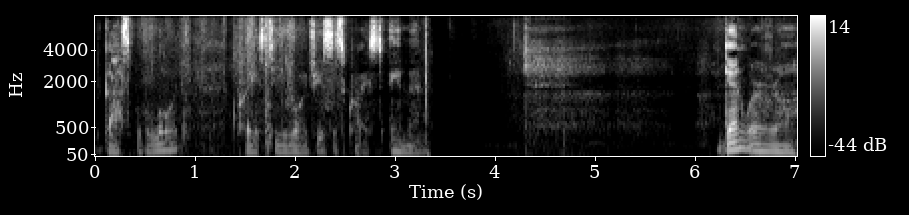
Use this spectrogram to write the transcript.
The Gospel of the Lord. Praise to you, Lord Jesus Christ. Amen. Again, we're uh,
